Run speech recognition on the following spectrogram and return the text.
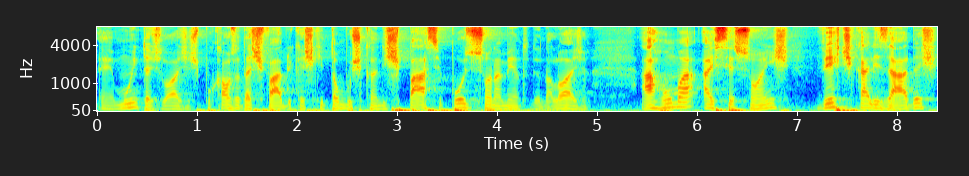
é, muitas lojas, por causa das fábricas que estão buscando espaço e posicionamento dentro da loja, arruma as seções verticalizadas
